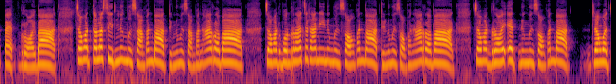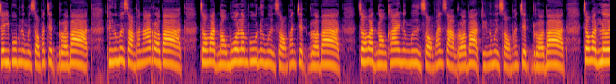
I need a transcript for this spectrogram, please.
12,800 บาท จังหวัดกาฬสินธุ์13,000 บาท ถึง 13,500 บาท จังหวัดอุบลราชธานี 12,000 บาท ถึง 12,500 บาท จังหวัดร้อยเอ็ด 12,000 บาท จังหวัดชัยภูมิ 12,700 บาท ถึง 13,500 บาท จังหวัดหนองบัวลำพู 12,700 บาท จังหวัดหนองคาย 12,300 บาท ถึง 12,700 บาท จังหวัดเลย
